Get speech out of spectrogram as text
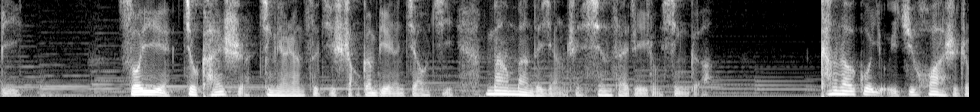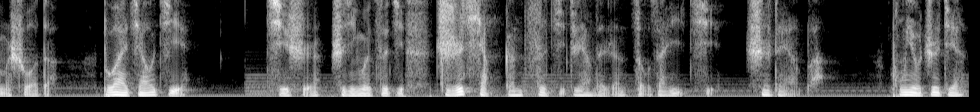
逼，所以就开始尽量让自己少跟别人交际，慢慢的养成现在这一种性格。看到过有一句话是这么说的：不爱交际。其实是因为自己只想跟自己这样的人走在一起，是这样吧？朋友之间，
